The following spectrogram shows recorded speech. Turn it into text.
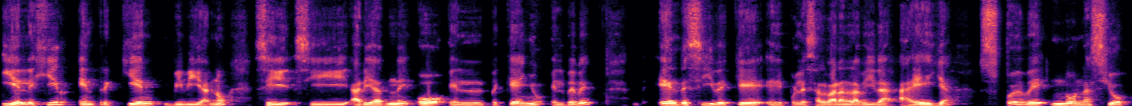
y elegir entre quién vivía, ¿no? Si, si Ariadne o el pequeño, el bebé. Él decide que eh, pues le salvaran la vida a ella, su bebé no nació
